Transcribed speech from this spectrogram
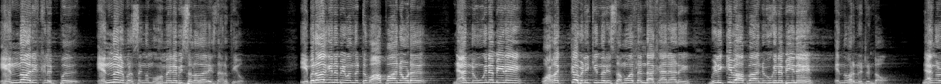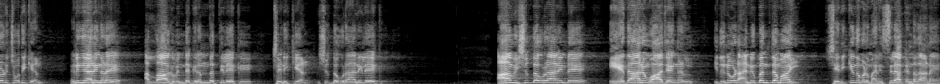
എന്ന ഒരു ക്ലിപ്പ് എന്നൊരു പ്രസംഗം മുഹമ്മദ് നബി സല്ലാ അലൈസ് നടത്തിയോ? ഇബ്രാഹിം നബി വന്നിട്ട് വാപ്പാനോട് ഞാൻ നൂഹ് നബീനെ ഉറക്ക വിളിക്കുന്ന ഒരു സമൂഹത്തെ ഉണ്ടാക്കാനാണ് വിളിക്കു വാപ്പ നൂഹ് നബീനെ. എന്ന് പറഞ്ഞിട്ടുണ്ടോ? ഞങ്ങളോട് ചോദിക്കുകയാണ്. ഇനി ഞാൻ നിങ്ങളെ അള്ളാഹുവിന്റെ ഗ്രന്ഥത്തിലേക്ക് ക്ഷണിക്കുകയാണ്. വിശുദ്ധ ഖുറാനിലേക്ക് ആ വിശുദ്ധ ഖുറാനിന്റെ ഏതാനും വാചകങ്ങൾ ഇതിനോട് അനുബന്ധമായി ശരിക്കും നമ്മൾ മനസ്സിലാക്കേണ്ടതാണ്.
